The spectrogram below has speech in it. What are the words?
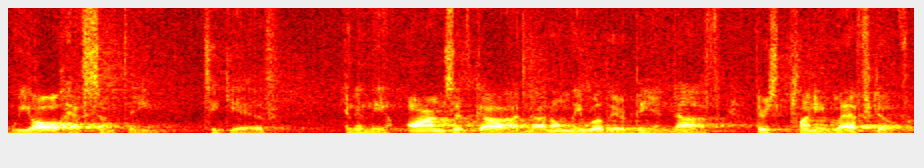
we all have something to give. And in the arms of God, not only will there be enough, there's plenty left over.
